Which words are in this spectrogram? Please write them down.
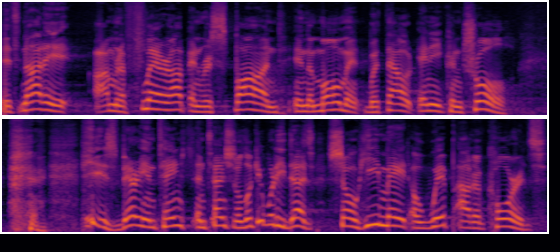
It's not a, I'm going to flare up and respond in the moment without any control. he is very inten- intentional. Look at what he does. So he made a whip out of cords.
